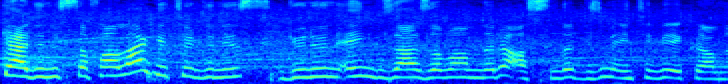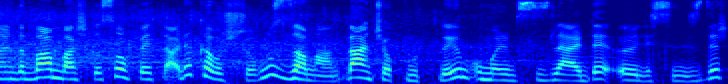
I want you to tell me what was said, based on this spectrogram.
geldiniz, sefalar getirdiniz. Günün en güzel zamanları aslında bizim NTV ekranlarında bambaşka sohbetlerde kavuştuğumuz zaman. Ben çok mutluyum. Umarım sizler de öylesinizdir.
